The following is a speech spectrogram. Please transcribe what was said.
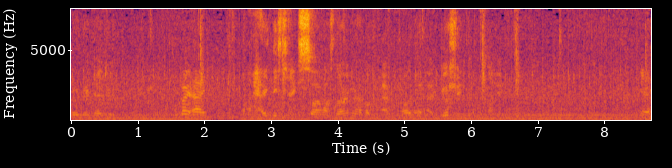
Go, go, gadget. Go A. I hate these tanks so much. They don't even have like an act. Oh no, uh, act- you're shooting them, aren't you? Yeah.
